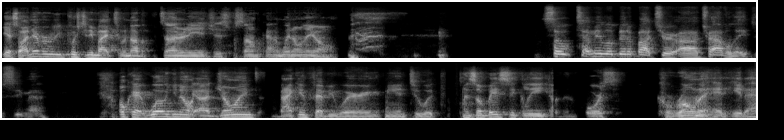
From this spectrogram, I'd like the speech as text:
yeah, so I never really pushed anybody to another fraternity. It just some kind of went on their own. So tell me a little bit about your uh, travel agency, man. Okay, well, you know, I joined back in February, me into it. And so basically, of course, Corona had hit. a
